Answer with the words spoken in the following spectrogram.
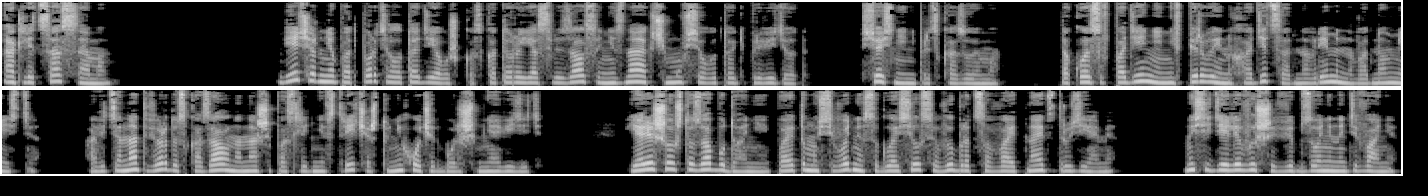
От лица Сэма. Вечер мне подпортила та девушка, с которой я связался, не зная, к чему все в итоге приведет. Все с ней непредсказуемо. Такое совпадение не впервые находиться одновременно в одном месте. А ведь она твердо сказала на нашей последней встрече, что не хочет больше меня видеть. Я решил, что забуду о ней, поэтому сегодня согласился выбраться в White Night с друзьями. Мы сидели выше в вип-зоне на диване,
